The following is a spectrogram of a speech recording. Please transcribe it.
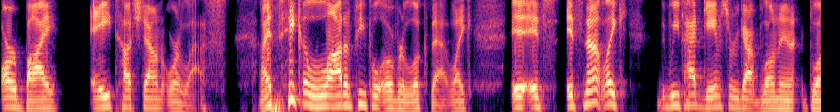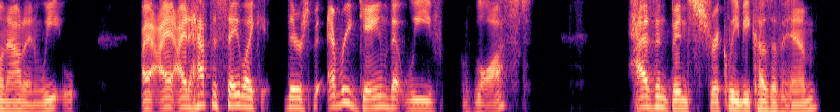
are by a touchdown or less. I think a lot of people overlook that. Like it, it's it's not like we've had games where we got blown in, blown out and we I, I'd have to say like there's every game that we've lost hasn't been strictly because of him.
